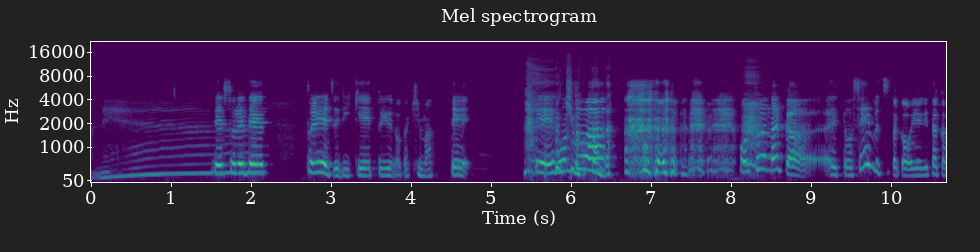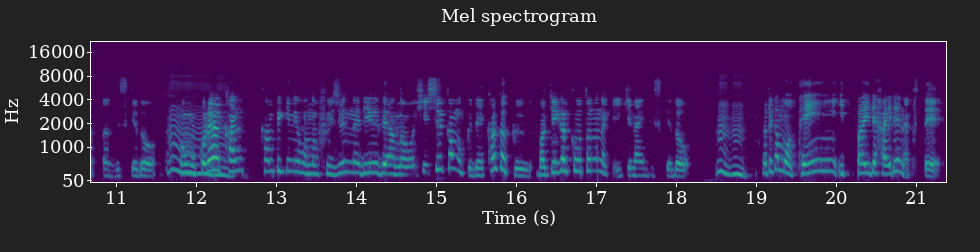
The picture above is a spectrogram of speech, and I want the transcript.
あね。で、それ、で、とりあえず理系というのが決まって、で、本決当は 本当はなんか、えっと、生物とかをやりたかったんですけど、うんうんうん。もうこれは完璧にこの不純な理由で、あの、必修科目で科学、化学を取らなきゃいけないんですけど、うんうん。それがもう定員いっぱいで入れなくて、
